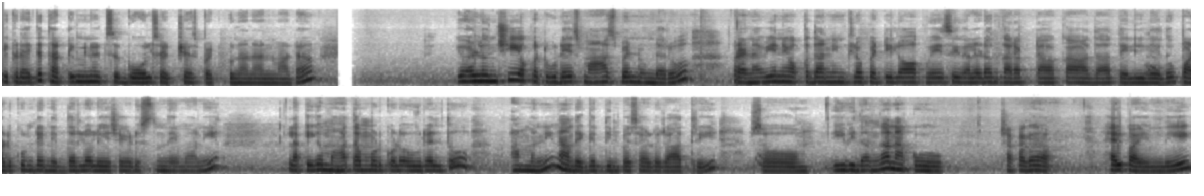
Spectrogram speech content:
ఇక్కడైతే థర్టీ మినిట్స్ గోల్ సెట్ చేసి పెట్టుకున్నాను అనమాట ఇవాళ నుంచి ఒక టూ డేస్ మా హస్బెండ్ ఉండరు. ప్రణవి అని ఒక్కదాని ఇంట్లో పెట్టి లాక్ వేసి వెళ్ళడం కరెక్టా? కాదా? తెలియలేదు పడుకుంటే నిద్రలో లేచి ఏడుస్తుందేమో అని. లక్కీగా మా తమ్ముడు కూడా ఊరెళ్తూ అమ్మని నా దగ్గర దింపేశాడు రాత్రి. సో ఈ విధంగా నాకు చక్కగా హెల్ప్ అయింది.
